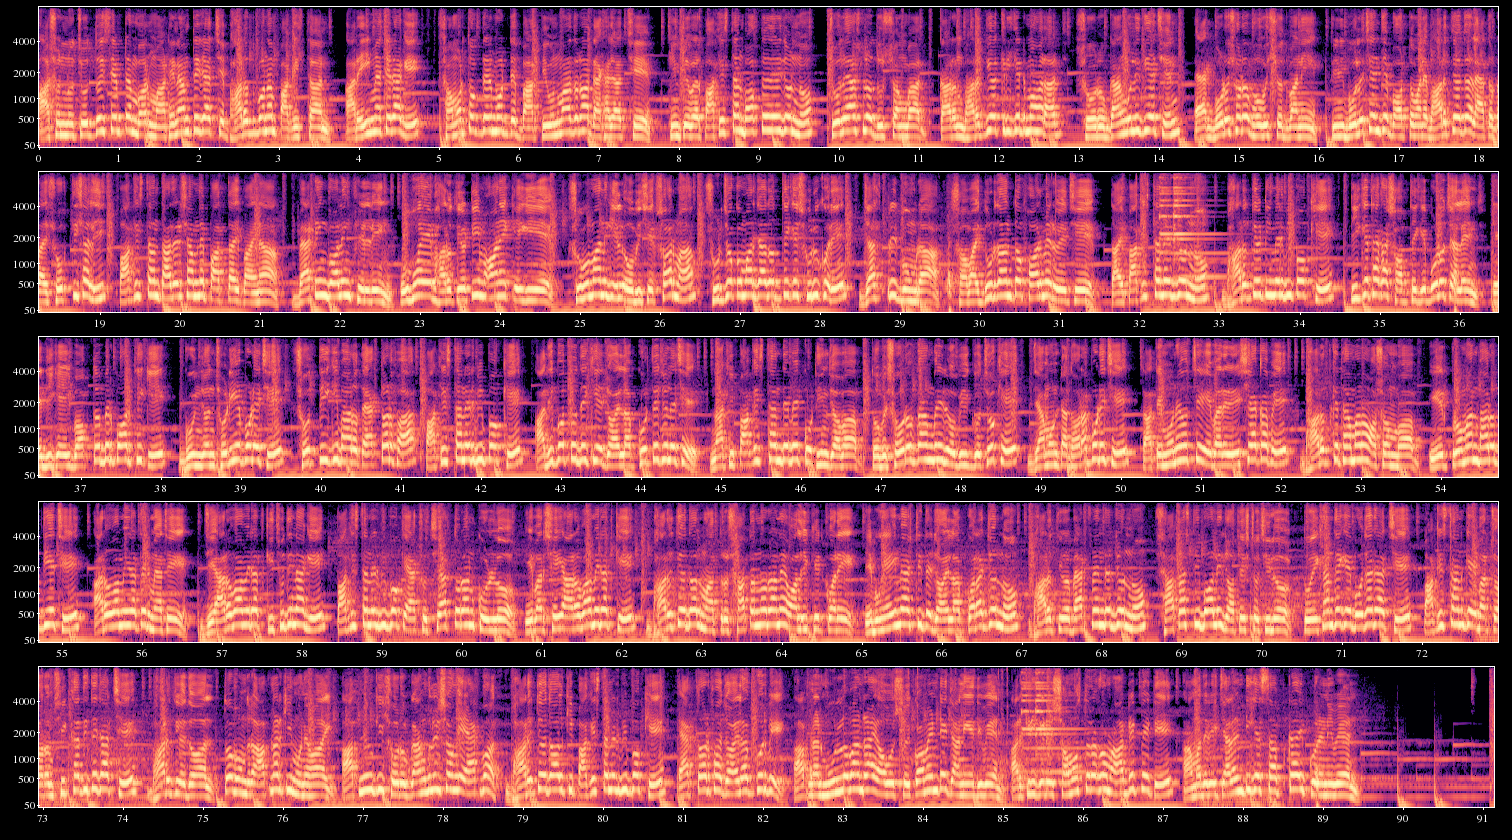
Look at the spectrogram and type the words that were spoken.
আসন্ন চোদ্দই সেপ্টেম্বর মাঠে নামতে যাচ্ছে ভারত বনাম পাকিস্তান। আর এই ম্যাচের আগে সমর্থকদের মধ্যে বাড়তি উন্মাদনা দেখা যাচ্ছে। কিন্তু এবার পাকিস্তান ভক্তদের জন্য চলে আসলো দুঃসংবাদ। কারণ ভারতীয় ক্রিকেট মহারাজ সৌরভ গাঙ্গুলি দিয়েছেন এক বড়সড় ভবিষ্যৎবাণী। তিনি বলেছেন যে, বর্তমানে ভারতীয় দল এতটাই শক্তিশালী, পাকিস্তান তাদের সামনে পাত্তাই পায় না। ব্যাটিং, বোলিং, ফিল্ডিং, উভয়ে ভারতীয় টিম অনেক এগিয়ে। শুভমান গিল, অভিষেক শর্মা, সূর্যকুমার যাদব থেকে শুরু করে জাসপ্রীত বুমরা সবাই দুর্দান্ত ফর্মে রয়েছে। তাই পাকিস্তানের জন্য ভারতীয় টিমের বিপক্ষে টিকে থাকা সব থেকে বড় চ্যালেঞ্জ এদিকে এই বক্তব্যের পর থেকে গুঞ্জন ছড়িয়ে পড়েছে, সত্যি কি ভারত একতরফা? পাকিস্তানের বিপক্ষে আধিপত্য দেখিয়ে জয়লাভ করতে চলেছে, নাকি পাকিস্তান দেবে কঠিন জবাব? তবে সৌরভ গাঙ্গুলির অভিজ্ঞ চোখে যেমনটা ধরা পড়েছে, তাতে মনে হচ্ছে এবারের এশিয়া কাপে ভারতকে থামানো অসম্ভব। এর প্রমাণ ভারত দিয়েছে আরব আমিরাতের ম্যাচে, যে আরব আমিরাত কিছুদিন আগে পাকিস্তানের বিপক্ষে একশো ছিয়াত্তর রান করল। এবার সেই আরব আমিরাতকে ভারতীয় দল মাত্র সাতান্ন রানে অল উইকেট করে। এবং এই ম্যাচটিতে জয়লাভ করার জন্য ভারতীয় ব্যাটসম্যানদের জন্য সাতাশটি বলই যথেষ্ট ছিল। তো এখান থেকে বোঝা যাচ্ছে পাকিস্তানকে এবার চরম শিক্ষা দিতে যাচ্ছে ভারতীয় দল। তো বন্ধুরা, আপনার কি মনে হয়? আপনিও কি সৌরভ গাঙ্গুলির সঙ্গে একমত? ভারতীয় দল কি পাকিস্তানের বিপক্ষে একতরফা জয়লাভ করবে? আপনার মূল্যবান রায় অবশ্যই কমেন্টে জানিয়ে দিবেন। আর ক্রিকেটের সমস্ত রকম আপডেট পেতে আমাদের এই চ্যানেলটিকে সাবস্ক্রাইব করে নেবেন।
